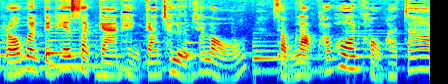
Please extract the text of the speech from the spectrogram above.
เพราะมันเป็นเทศกาลแห่งการเฉลิมฉลองสำหรับพระพรของพระเจ้า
